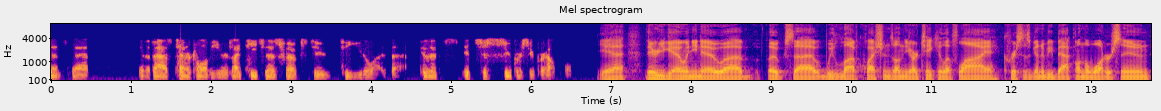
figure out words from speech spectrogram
since then, in the past ten or twelve years, I teach those folks to to utilize that because it's it's just super super helpful. Yeah, there you go. And you know, uh, folks, uh, we love questions on the articulate fly. Chris is going to be back on the water soon.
